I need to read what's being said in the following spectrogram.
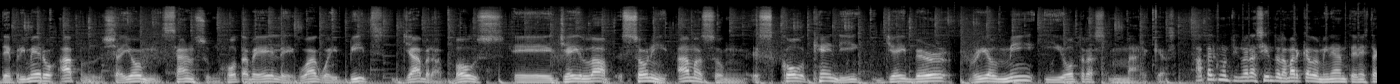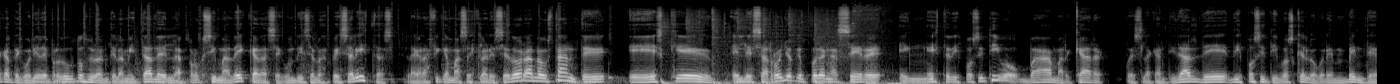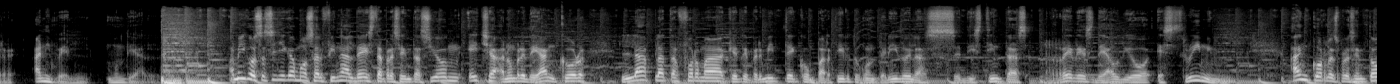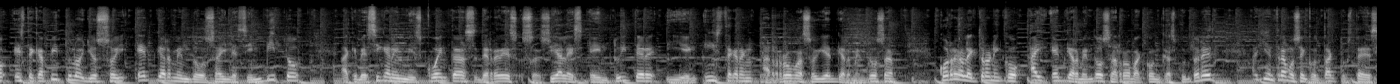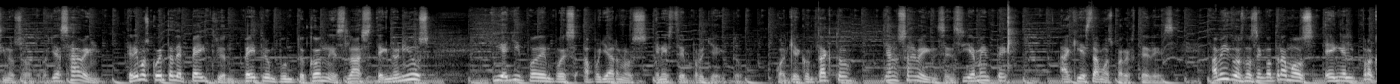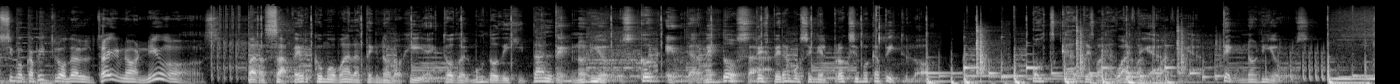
De primero Apple, Xiaomi, Samsung, JBL, Huawei, Beats, Jabra, Bose, eh, J-Love, Sony, Amazon, Skull Candy, J-Bear, Realme y otras marcas. Apple continuará siendo la marca dominante en esta categoría de productos durante la mitad de la próxima década, según dicen los especialistas. La gráfica más esclarecedora, no obstante, es que el desarrollo que puedan hacer en este dispositivo va a marcar pues la cantidad de dispositivos que logren vender a nivel mundial. Amigos, así llegamos al final de esta presentación hecha a nombre de Anchor, la plataforma que te permite compartir tu contenido en las distintas redes de audio streaming. Anchor les presentó este capítulo. Yo soy Edgar Mendoza y les invito a que me sigan en mis cuentas de redes sociales en Twitter y en Instagram, arroba soy Edgar Mendoza. Correo electrónico concas.net. Allí entramos en contacto ustedes y nosotros. Ya saben, tenemos cuenta de Patreon, patreon.com slash tecnonews y allí pueden pues apoyarnos en este proyecto. Cualquier contacto, ya lo saben, sencillamente aquí estamos para ustedes. Amigos, nos encontramos en el próximo capítulo del Tecno News. Para saber cómo va la tecnología y todo el mundo digital, Tecnonews con Edgar Mendoza. Te esperamos en el próximo capítulo. Podcast de vanguardia. Tecnonews.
